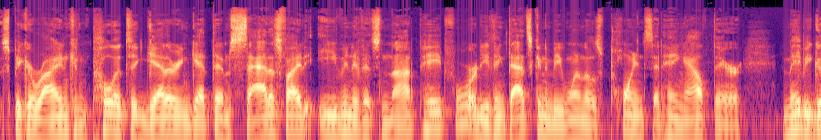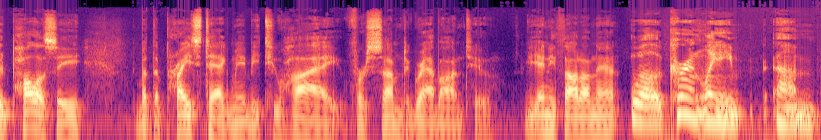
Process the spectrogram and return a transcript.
Speaker Ryan can pull it together and get them satisfied, even if it's not paid for? Or do you think that's going to be one of those points that hang out there? Maybe good policy, but the price tag may be too high for some to grab onto. Any thought on that? Well, currently, um,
